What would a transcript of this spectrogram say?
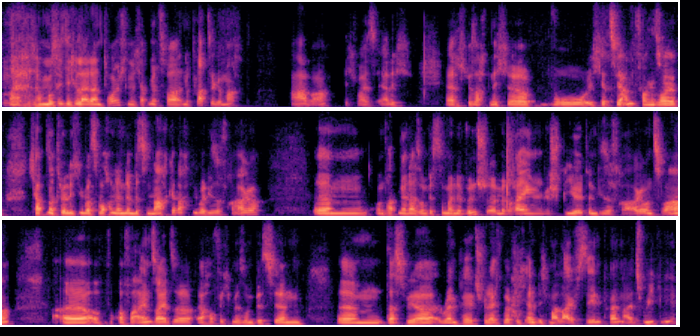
da muss ich dich leider enttäuschen. Ich habe mir zwar eine Platte gemacht, aber ich weiß ehrlich, ehrlich gesagt nicht, äh, wo ich jetzt hier anfangen soll. Ich habe natürlich übers Wochenende ein bisschen nachgedacht über diese Frage ähm, und habe mir da so ein bisschen meine Wünsche mit reingespielt in diese Frage. Und zwar äh, auf, auf, der einen Seite erhoffe ich mir so ein bisschen, ähm, dass wir Rampage vielleicht wirklich endlich mal live sehen können als Weekly,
